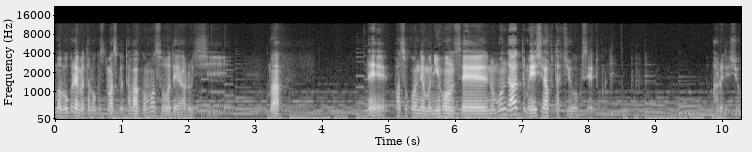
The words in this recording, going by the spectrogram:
まあ僕ら今タバコ吸ってますけど、タバコもそうであるし、まあ、ねパソコンでも日本製のもんであっても A シャープタ中国製とかね、あるでしょ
